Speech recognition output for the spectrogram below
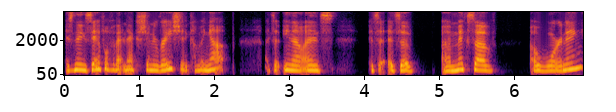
It's an example for that next generation coming up. It's a, you know, and it's it's a, it's a, a mix of a warning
